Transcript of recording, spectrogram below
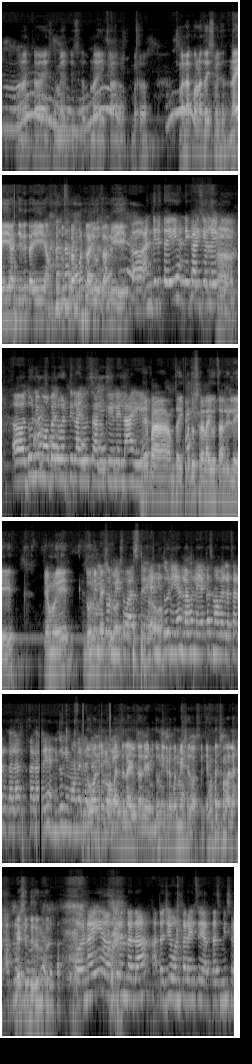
कोणाचा एस एम एस दिसत नाही का बरं? मला कोणाचा एस एम एस नाही अंजली ताई आमचा दुसरा पण लाईव्ह चालू आहे. अंजली ताई ह्यांनी काय केलंय हा. की दोन्ही मोबाईल वरती लाईव्ह चालू केलेला हे आहे पहा आमचा इकडे दुसरा लाईव्ह चाललेला आहे. त्यामुळे दोन्ही मेसेज कमेंट वाचतोय यांनी हो. दोन्ही यांना म्हणलं एकाच मोबाईलला चालू करा करा तर यांनी दोन्ही मोबाईलला दोन्ही. मोबाईलचं लाईव्ह चालू आहे. मी दोन्हीकडे पण मेसेज वाचतो त्यामुळे तुम्हाला मेसेज? अं, नाही अं, किरण दादा आता जेवण करायचंय. आताच मिसळ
